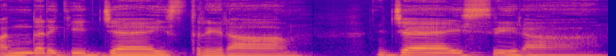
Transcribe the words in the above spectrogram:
అందరికీ జై శ్రీరామ్. జై శ్రీరామ్.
